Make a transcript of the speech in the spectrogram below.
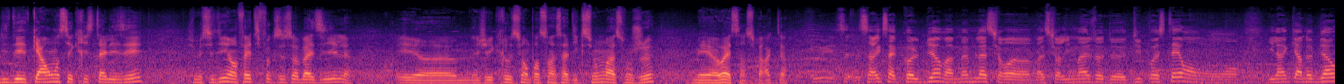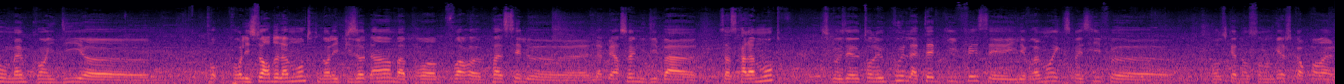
l'idée de Caron s'est cristallisée, je me suis dit en fait il faut que ce soit Basile et euh, j'ai écrit aussi en pensant à sa diction, à son jeu, mais euh, ouais c'est un super acteur. Oui, c'est vrai que ça colle bien, bah, même là sur, euh, bah, sur l'image du poster, on- on- il incarne bien, ou même quand il dit euh, pour, pour l'histoire de la montre, dans l'épisode 1, bah, pour pouvoir euh, passer le- la personne, il dit bah euh, ça sera la montre. Ce que vous avez autour du cou, la tête qu'il fait, c'est, il est vraiment expressif, euh, en tout cas dans son langage corporel.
